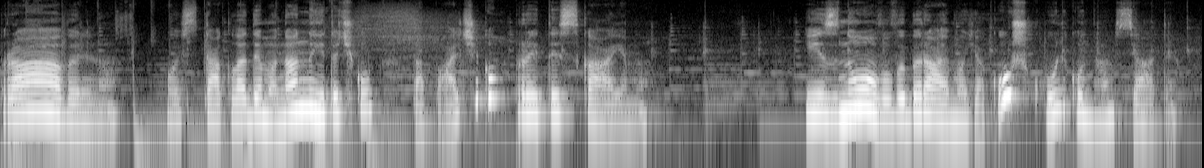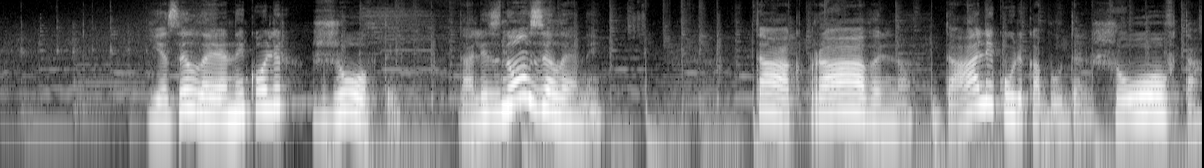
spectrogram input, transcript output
Правильно. Ось так кладемо на ниточку та пальчиком притискаємо. І знову вибираємо, яку ж кульку нам взяти. Є зелений колір, жовтий. Далі знов зелений. Так, правильно. Далі кулька буде жовта.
